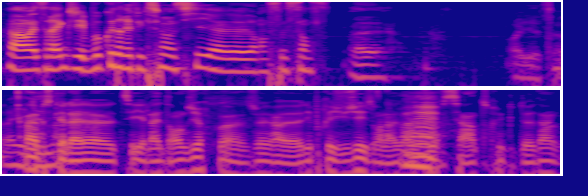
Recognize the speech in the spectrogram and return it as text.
Enfin, ouais, c'est vrai que j'ai beaucoup de réflexions aussi euh, en ce sens. Ouais. Ouais, il y a ça, ouais, il y a Ouais, parce qu'il y a la- dent dure, quoi. Dire, euh, les préjugés, ils ont la dent Ouais. dure, c'est un truc de dingue.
